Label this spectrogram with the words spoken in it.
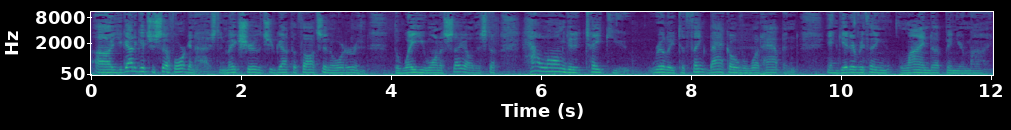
Uh, you got to get yourself organized and make sure that you've got the thoughts in order and the way you want to say all this stuff. How long did it take you, really, to think back over what happened and get everything lined up in your mind?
